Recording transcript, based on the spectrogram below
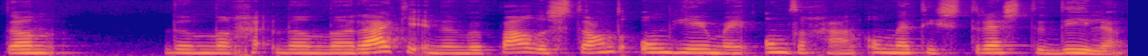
Dan, dan, dan, dan, raak je in een bepaalde stand om hiermee om te gaan, om met die stress te dealen.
